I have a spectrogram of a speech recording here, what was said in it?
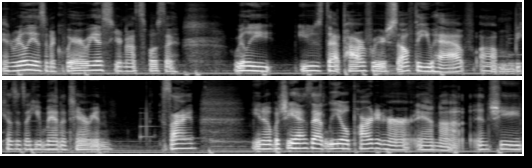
And really, as an Aquarius, you're not supposed to really use that power for yourself that you have um, because it's a humanitarian sign you know but she has that leo part in her and uh, and she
